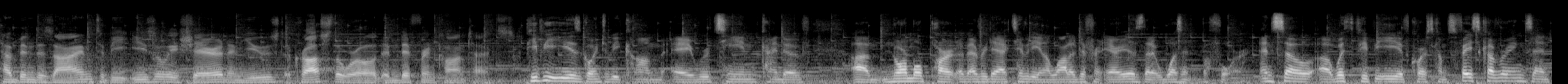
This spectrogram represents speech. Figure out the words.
have been designed to be easily shared and used across the world in different contexts. PPE is going to become a routine kind of um, normal part of everyday activity in a lot of different areas that it wasn't before. And so uh, with PPE, of course, comes face coverings and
